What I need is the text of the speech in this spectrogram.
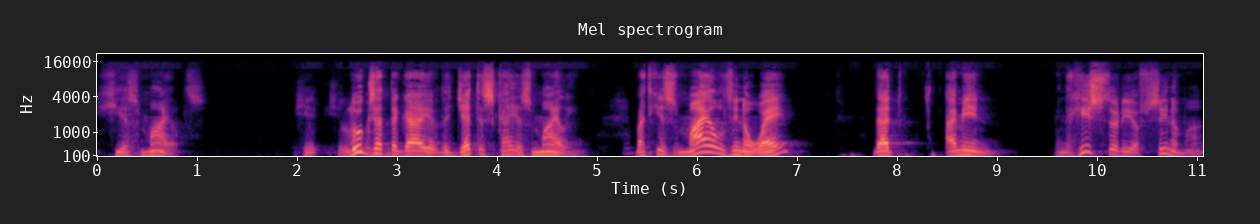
he smiles. He, he looks at the guy of the jet ski smiling. But he smiles in a way that, I mean, in the history of cinema,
